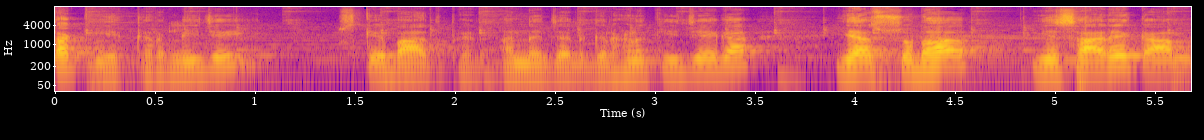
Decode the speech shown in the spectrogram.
तक ये कर लीजिए। उसके बाद फिर अन्न जल ग्रहण कीजिएगा। या सुबह ये सारे काम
